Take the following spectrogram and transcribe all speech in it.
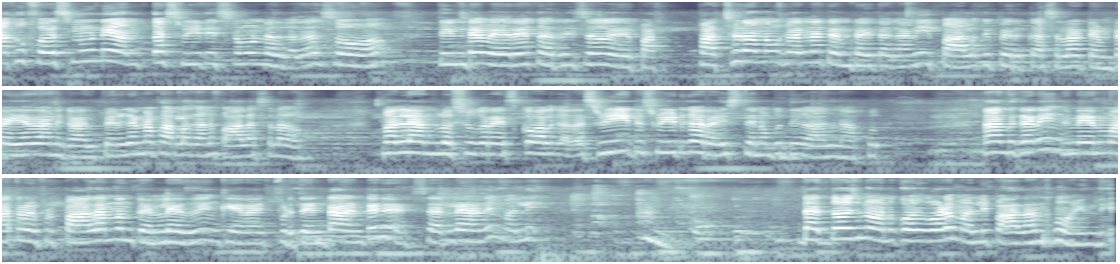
నాకు ఫస్ట్ నుండి అంత స్వీట్ ఇష్టం ఉండదు కదా సో తింటే వేరే కర్రీస్ పచ్చడి అన్నం కన్నా టెంప్ట్ అవుతా కానీ ఈ పాలకి పెరుగు అసలు టెంప్ట్ అయ్యేదాన్ని కాదు. పెరుగన్నా పర్లే కానీ పాలు అసలు మళ్ళీ అందులో షుగర్ వేసుకోవాలి కదా. స్వీట్ స్వీట్గా రైస్ తినబుద్ధి కాదు నాకు. అందుకని ఇంక నేను మాత్రం ఇప్పుడు పాలన్నం తినలేదు. ఇంకేనా ఇప్పుడు తింటా అంటే సర్లే అని మళ్ళీ దద్దోజనం అనుకొని కూడా మళ్ళీ పాలన్నం అయింది.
